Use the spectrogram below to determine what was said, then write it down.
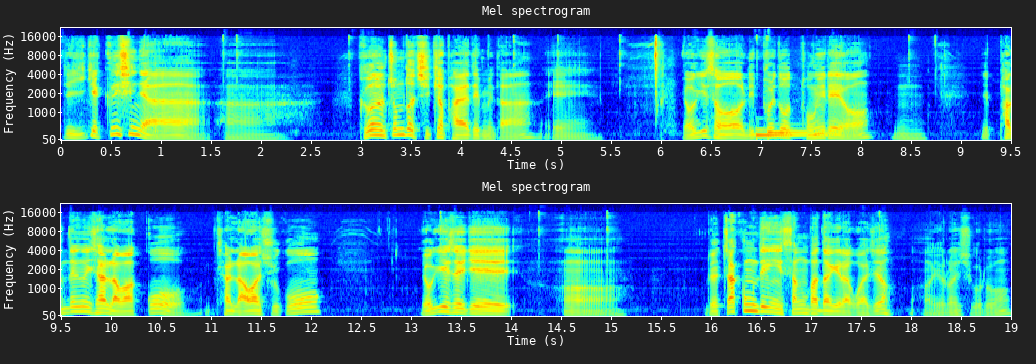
이제 이게 끝이냐? 아, 그거는 좀 더 지켜봐야 됩니다. 예. 여기서 리플도 동일해요. 음. 반등이 잘 나왔고 잘 나와주고 여기에서 이제 어 우리가 짝꿍댕이 쌍바닥이라고 하죠. 어, 이런 식으로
